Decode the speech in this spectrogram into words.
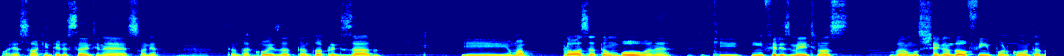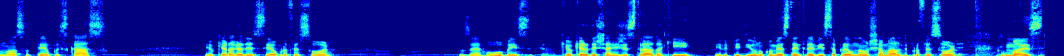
Olha só que interessante, né, Sônia? Tanta coisa, tanto aprendizado e uma prosa tão boa, né? Que infelizmente nós vamos chegando ao fim por conta do nosso tempo escasso. Eu quero agradecer ao professor José Rubens, que eu quero deixar registrado aqui. Ele pediu no começo da entrevista para eu não chamá-lo de professor, mas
